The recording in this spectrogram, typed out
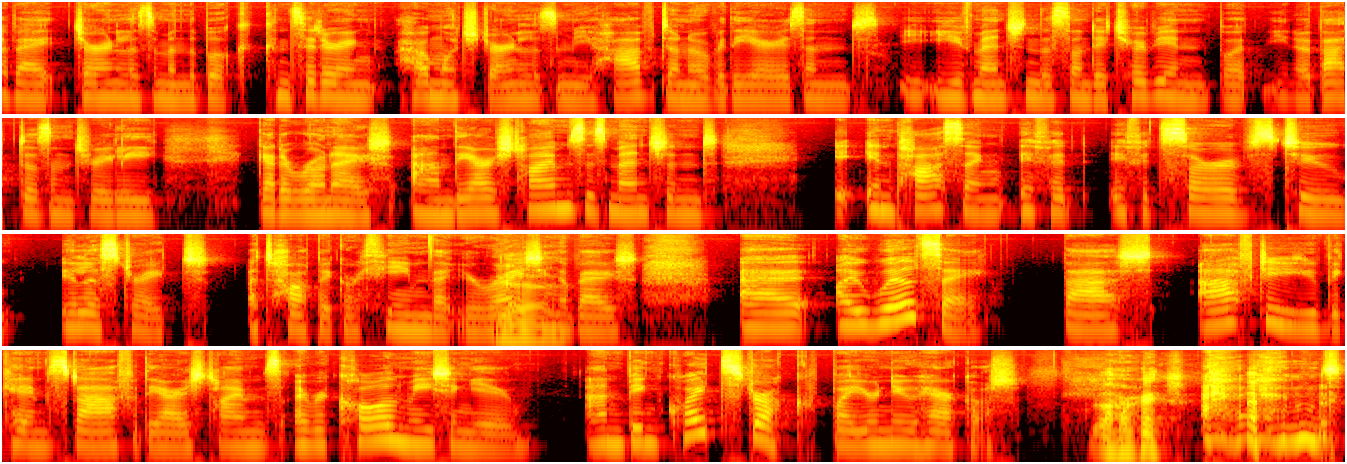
about journalism in the book, considering how much journalism you have done over the years. And you've mentioned the Sunday Tribune, but you know that doesn't really get a run out. And the Irish Times is mentioned in passing if it if it serves to illustrate a topic or theme that you're writing Yeah. about. Uh, I will say that after you became staff at the Irish Times, I recall meeting you and being quite struck by your new haircut. All right. And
